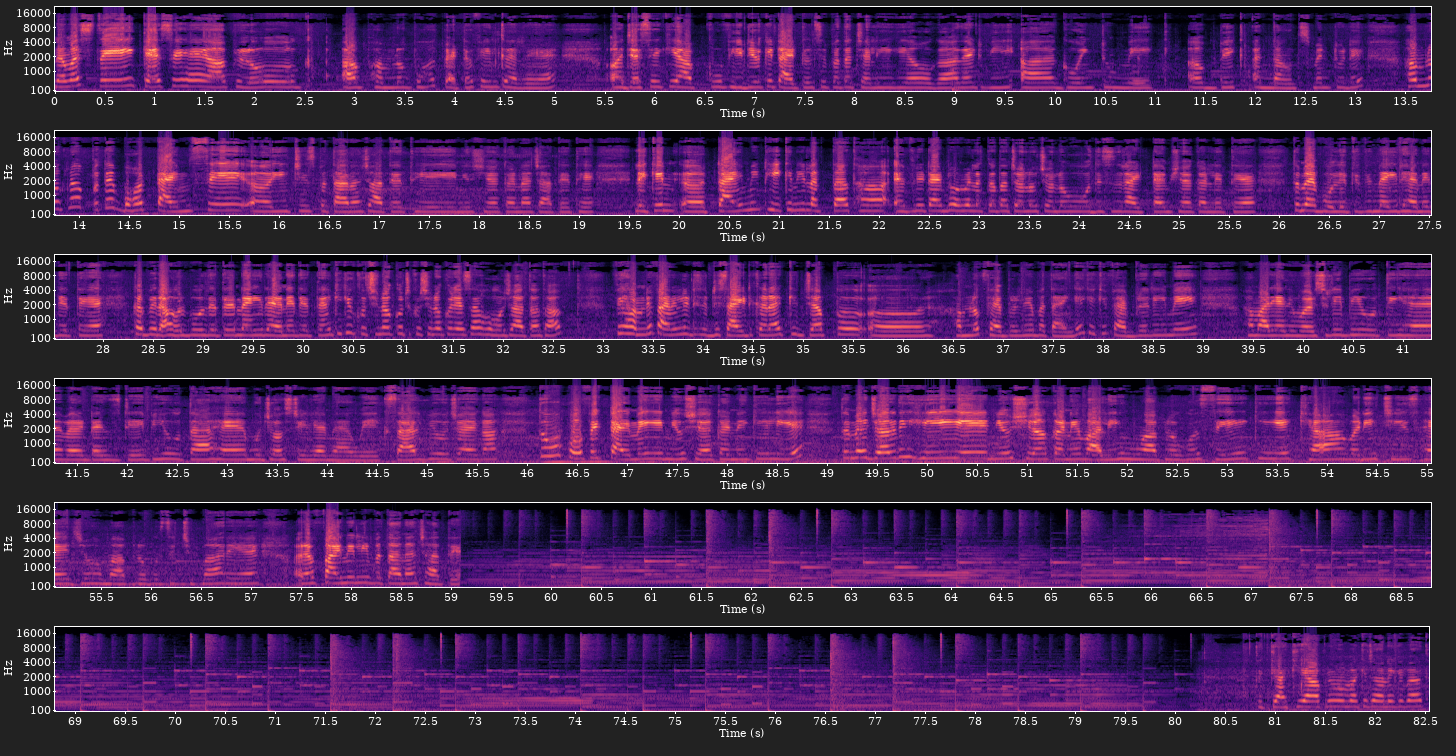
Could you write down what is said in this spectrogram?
नमस्ते, कैसे हैं आप लोग? अब हम लोग बहुत बेटर फील कर रहे हैं। और जैसे कि आपको वीडियो के टाइटल से पता चल ही गया होगा that we are going to make a big announcement today हम लोग ना, पता है, बहुत टाइम से ये चीज़ बताना चाहते थे ये न्यूज़ शेयर करना चाहते थे, लेकिन टाइम ही ठीक नहीं लगता था। एवरी टाइम तो हमें लगता था, चलो चलो वो this is right time share कर लेते हैं। तो मैं बोल देती थी, नहीं रहने देते हैं। कभी राहुल बोल देते हैं, नहीं रहने देते हैं। क्योंकि कुछ ना कुछ कुछ ना कुछ ऐसा हो जाता था। फिर हमने फाइनली डिसाइड करा कि जब आ, हम लोग फेबररी में बताएँगे क्योंकि फेबररी में हमारी एनिवर्सरी भी होती है वैलेंटाइंस डे भी होता है मुझे ऑस्ट्रेलिया में आए हुए एक साल भी हो जाएगा। तो वो परफेक्ट टाइम है ये न्यूज़ शेयर करने के लिए। तो मैं जल्दी ही ये न्यूज़ शेयर करने वाली हूँ आप लोगों से कि ये क्या बड़ी चीज़ है जो हम आप लोगों से छुपा रहे हैं और अब फाइनली बताना चाहते हैं। क्या किया आपने मम्मा के जाने के बाद?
